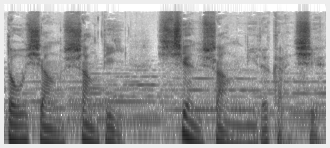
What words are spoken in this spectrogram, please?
都向上帝献上你的感谢。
